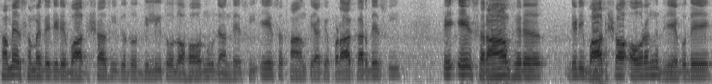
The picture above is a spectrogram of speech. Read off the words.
ਸਮੇਂ-ਸਮੇਂ ਦੇ ਜਿਹੜੇ ਬਾਦਸ਼ਾਹ ਸੀ, ਜਦੋਂ ਦਿੱਲੀ ਤੋਂ ਲਾਹੌਰ ਨੂੰ ਜਾਂਦੇ ਸੀ, ਇਸ ਸਥਾਨ ਤੇ ਆ ਕੇ ਪੜਾਅ ਕਰਦੇ ਸੀ। ਤੇ ਇਹ ਸਰਾਂ ਫਿਰ ਜਿਹੜੀ ਬਾਦਸ਼ਾਹ ਔਰੰਗਜ਼ੇਬ ਦੇ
